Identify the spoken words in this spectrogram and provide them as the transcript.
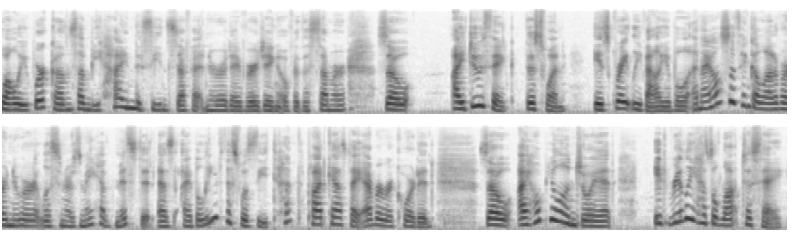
while we work on some behind the scenes stuff at Neurodivergent diverging over the summer. So I do think this one is greatly valuable. And I also think a lot of our newer listeners may have missed it, as I believe this was the 10th podcast I ever recorded. So I hope you'll enjoy it. It really has a lot to say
